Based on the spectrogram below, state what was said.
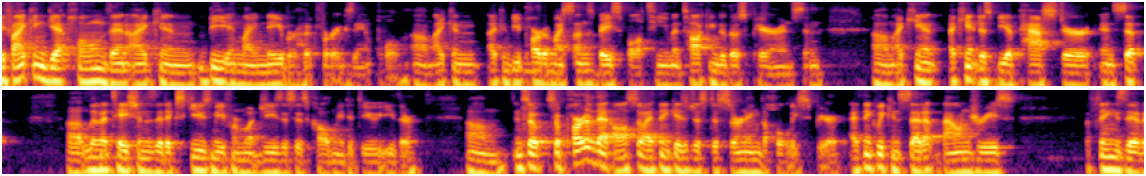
if I can get home, then I can be in my neighborhood, for example. Um, I can I can be part of my son's baseball team and talking to those parents, and um, I can't I can't just be a pastor and set uh, limitations that excuse me from what Jesus has called me to do either. Um, and so so part of that also I think is just discerning the Holy Spirit. I think we can set up boundaries of things that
